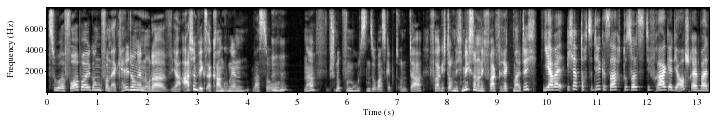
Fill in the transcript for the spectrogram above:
zur Vorbeugung von Erkältungen oder ja, Atemwegserkrankungen, was so Mhm. Ne, Schnupfen, Husten, sowas gibt. Und da frage ich doch nicht mich, sondern ich frage direkt mal dich. Ja, aber ich habe doch zu dir gesagt, du sollst die Frage dir aufschreiben, weil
